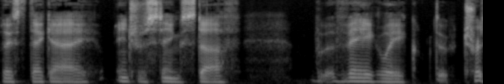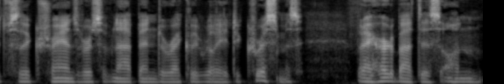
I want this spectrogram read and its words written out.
this that guy. Interesting stuff. Vaguely, the trips the Transverse have not been directly related to Christmas, but I heard about this on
